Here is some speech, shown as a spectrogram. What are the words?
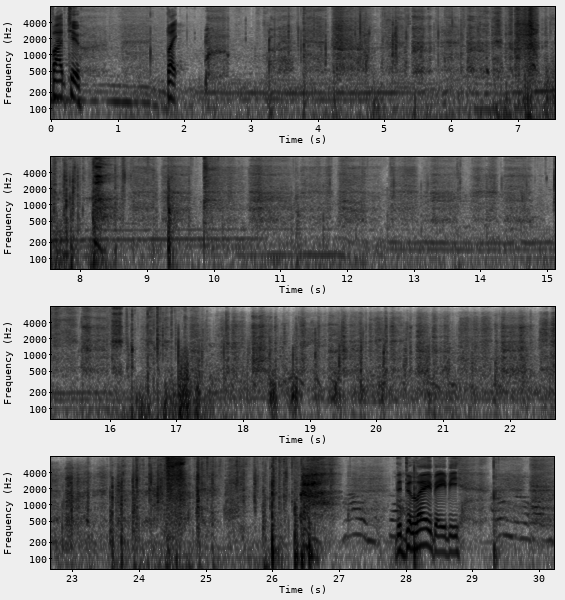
Five two. Bye. The delay, baby.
